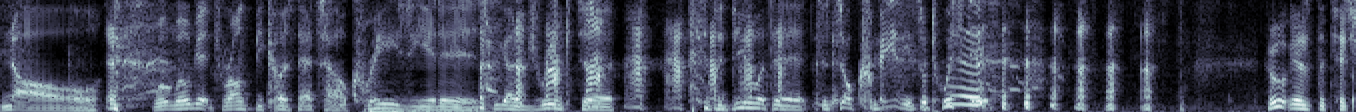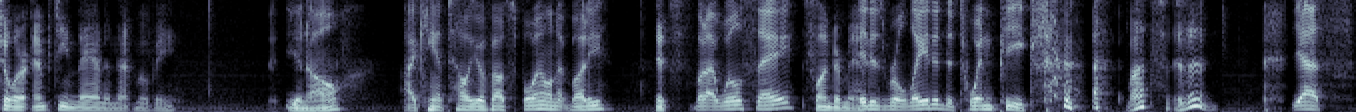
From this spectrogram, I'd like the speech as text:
No, we'll we'll get drunk because that's how crazy it is. We got to drink to to deal with it. It's so crazy. It's so twisted. Who is the titular empty man in that movie? You know, I can't tell you without spoiling it, buddy. It's But I will say Slenderman. It is related to Twin Peaks. What is it? yes.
